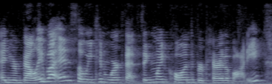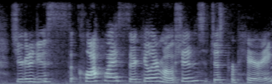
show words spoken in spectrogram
and your belly button so we can work that sigmoid colon to prepare the body. So you're to do clockwise circular motions, just preparing.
